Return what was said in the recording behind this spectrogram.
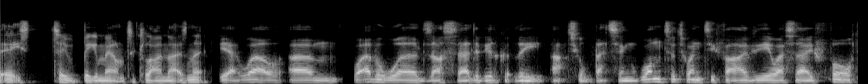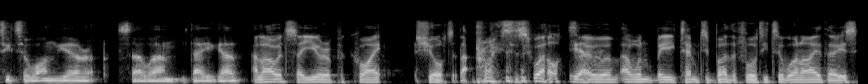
it's too big a mountain to climb, that isn't it? Yeah, well, um, whatever words are said, if you look at the actual betting, 1 to 25 the USA, 40 to 1 Europe. So um, there you go. And I would say Europe are quite short at that price as well. Yeah. So um, I wouldn't be tempted by the 40 to 1 either. It's,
